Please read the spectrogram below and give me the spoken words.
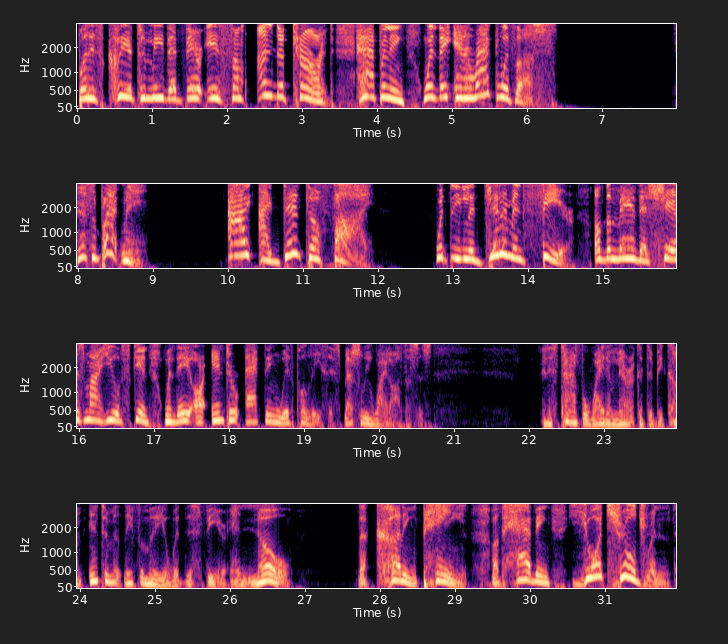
But it's clear to me that there is some undercurrent happening when they interact with us. As a black man. I identify with the legitimate fear of the man that shares my hue of skin when they are interacting with police, especially white officers. And it's time for white America to become intimately familiar with this fear and know the cutting pain of having your children,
